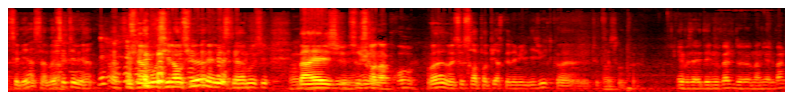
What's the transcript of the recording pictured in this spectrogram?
C'est bien ça, ouais, c'était bien. C'était un mot silencieux mais c'était un mot. si- Bah je, ce sera- en impro. Ouais mais ce sera pas pire que 2018 quoi de toute façon. quoi. Et vous avez des nouvelles de Manuel Valls?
